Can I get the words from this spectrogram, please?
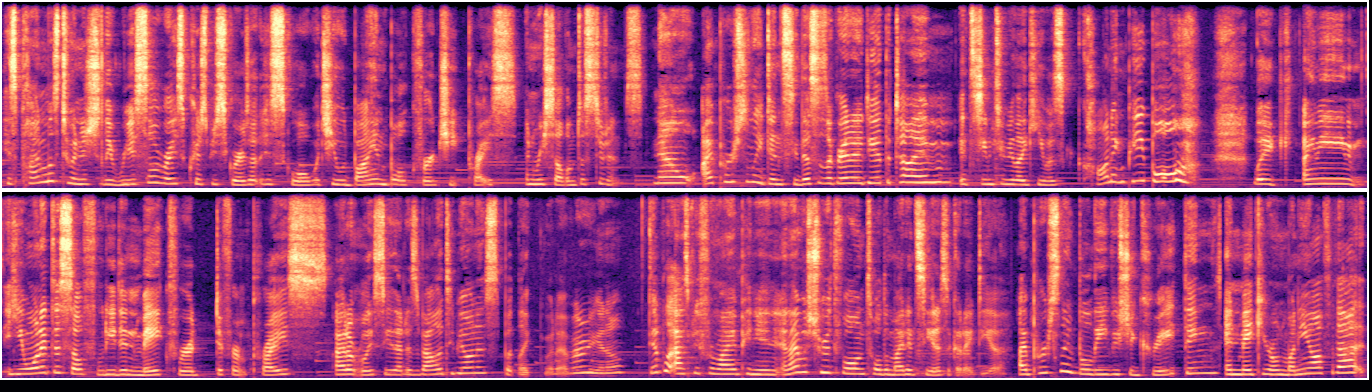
His plan was to initially resell Rice Krispie Squares at his school, which he would buy in bulk for a cheap price, and resell them to students. Now, I personally didn't see this as a great idea at the time. It seemed to me like he was conning people. like, I mean, he wanted to sell food he didn't make for a different price. I don't really see that as valid to be honest, but like, whatever, you know? Dibble asked me for my opinion, and I was truthful and told him I didn't see it as a good idea. I personally believe you should create things and make your own money off of that,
